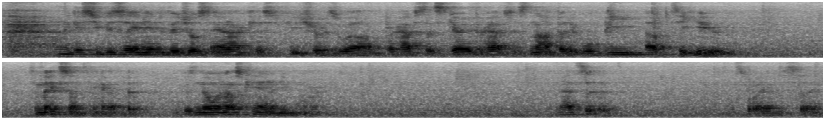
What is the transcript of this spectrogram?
I guess you could say an individualist anarchist future as well. Perhaps that's scary, perhaps it's not, but it will be up to you to make something of it because no one else can anymore. And that's it. That's what I have to say.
